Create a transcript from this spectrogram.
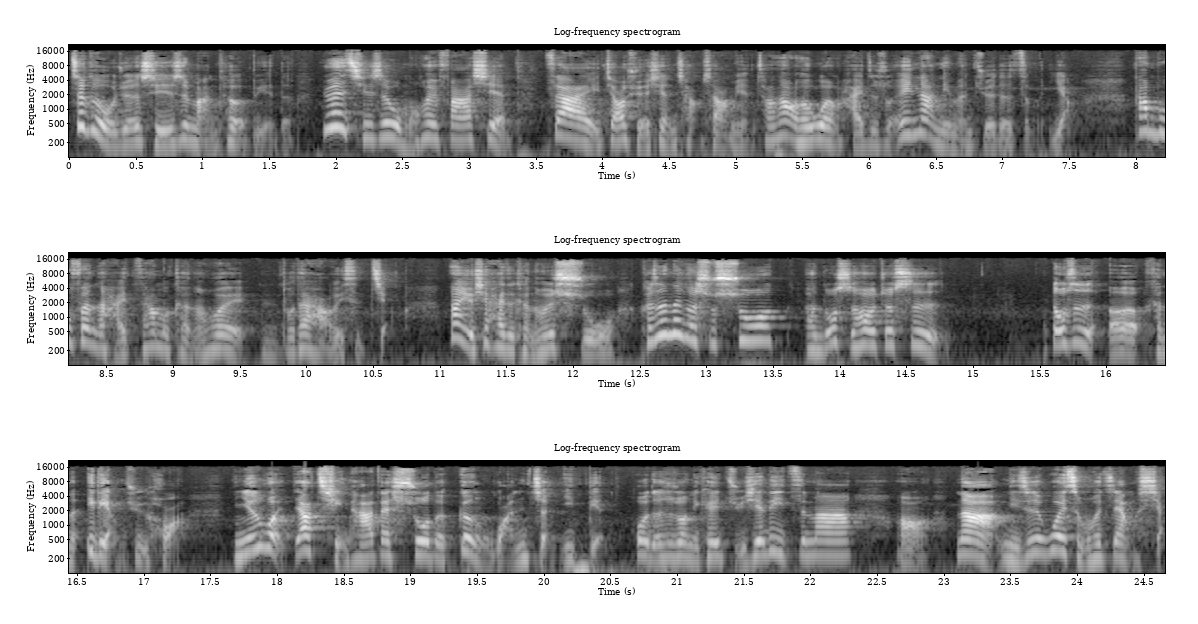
这个我觉得其实是蛮特别的，因为其实我们会发现，在教学现场上面，常常我会问孩子说：“诶，那你们觉得怎么样？”大部分的孩子他们可能会嗯不太好意思讲，那有些孩子可能会说，可是那个是说，很多时候就是都是呃可能一两句话。你如果要请他再说的更完整一点，或者是说你可以举一些例子吗？哦，那你是为什么会这样想？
